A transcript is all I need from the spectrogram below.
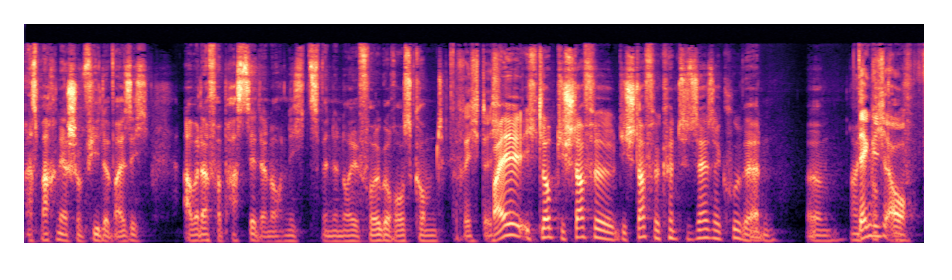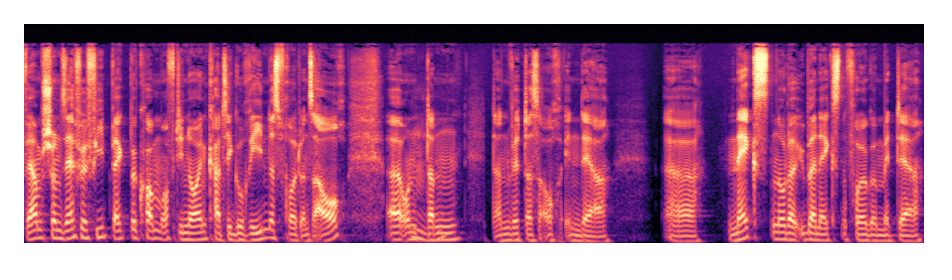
Das machen ja schon viele, weiß ich. Aber da verpasst ihr dann auch nichts, wenn eine neue Folge rauskommt. Richtig. Weil ich glaube, die Staffel, die Staffel könnte sehr, sehr cool werden. Ähm, Denke ich auch. Wir haben schon sehr viel Feedback bekommen auf die neuen Kategorien, das freut uns auch. Äh, und Mhm. dann, dann wird das auch in der äh, nächsten oder übernächsten Folge mit der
